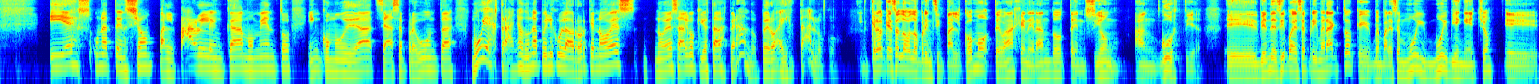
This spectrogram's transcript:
Y es una tensión palpable en cada momento, incomodidad, se hace preguntas, muy extraño de una película de horror que no es, no es algo que yo estaba esperando, pero ahí está, loco. Creo que eso es lo, lo principal. Cómo te va generando tensión, angustia. Eh, bien decir, pues ese primer acto que me parece muy, muy bien hecho. Eh,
